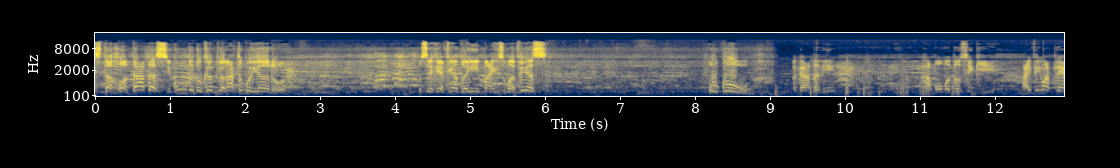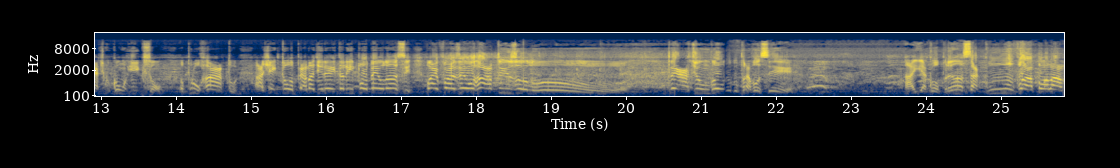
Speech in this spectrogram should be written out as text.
nesta rodada segunda do Campeonato Goiano. Você revendo aí mais uma vez o gol. Jogada ali. Ramon mandou seguir. Aí vem o Atlético com o Rickson. Pro Rato. Ajeitou perna direita, limpou bem o lance. Vai fazer o Rato, isolou. Perde um gol para você. Aí a cobrança, curva, a bola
